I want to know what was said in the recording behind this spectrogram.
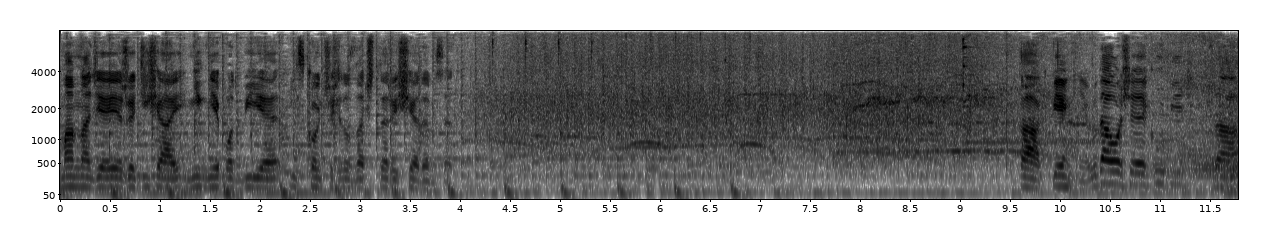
Mam nadzieję, że dzisiaj nikt nie podbije i skończy się to za 4700. Tak, pięknie. Udało się je kupić za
